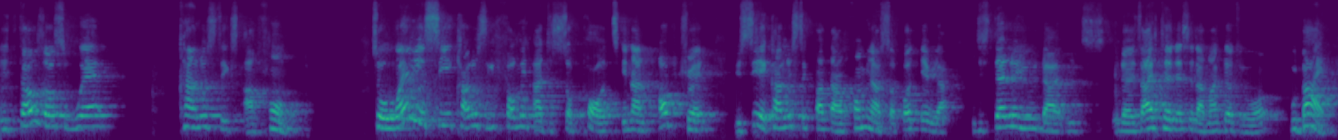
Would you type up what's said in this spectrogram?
It tells us where candlesticks are formed. So when you see candlestick forming at the support in an uptrend, you see a candlestick pattern forming at support area, it is telling you that it's there is high tendency that market will, will buy.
